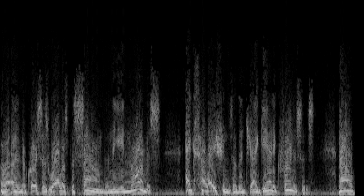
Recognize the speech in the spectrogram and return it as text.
Uh, of course, as well as the sound and the enormous exhalations of the gigantic furnaces. Now,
